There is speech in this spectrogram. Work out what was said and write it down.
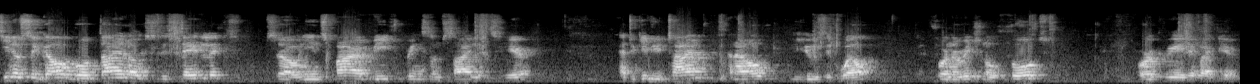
Tino Sehgal brought dialogues to the stedelijk, so he inspired me to bring some silence here and to give you time, and I hope you use it well, for an original thought or a creative idea.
